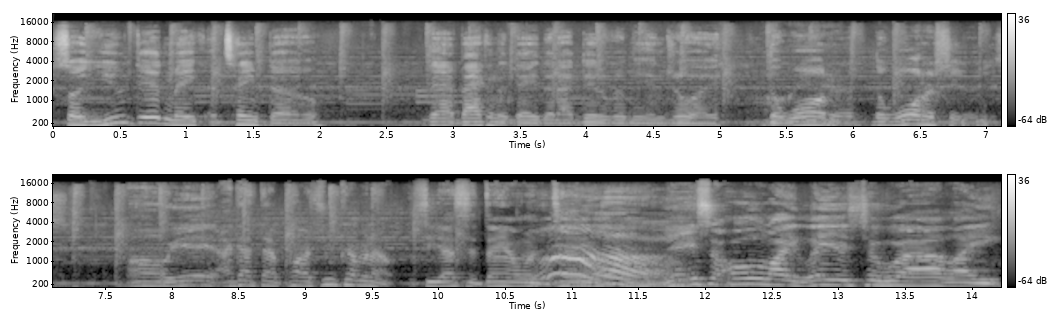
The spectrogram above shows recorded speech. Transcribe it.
So you did make a tape though that back in the day that I did really enjoy. The water, the water series. Oh yeah, I got that part two coming out. See, that's the thing I want to tell you. Yeah, it's a whole like layers to where I like.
